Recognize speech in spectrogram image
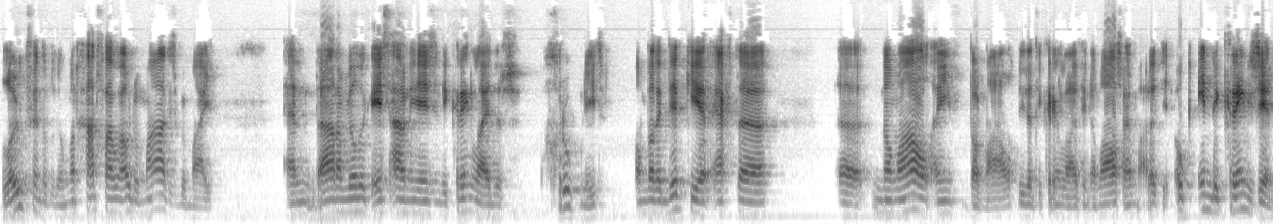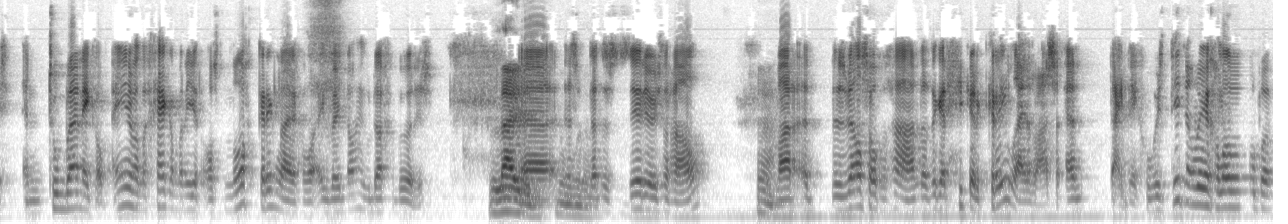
leuk vind om te doen, maar het gaat vaak automatisch bij mij. En daarom wilde ik eerst eigenlijk niet eens in die kringleidersgroep niet, omdat ik dit keer echt uh, uh, normaal, een, normaal, niet dat die kringleiders niet normaal zijn, maar dat je ook in de kring zit. En toen ben ik op een of andere gekke manier alsnog kringleider geworden. Ik weet nog niet hoe dat gebeurd is. Leiden. Uh, dus, dat is een serieus verhaal. Ja. Maar het is wel zo gegaan dat ik een keer kringleider was. En ik denk, hoe is dit nou weer gelopen?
